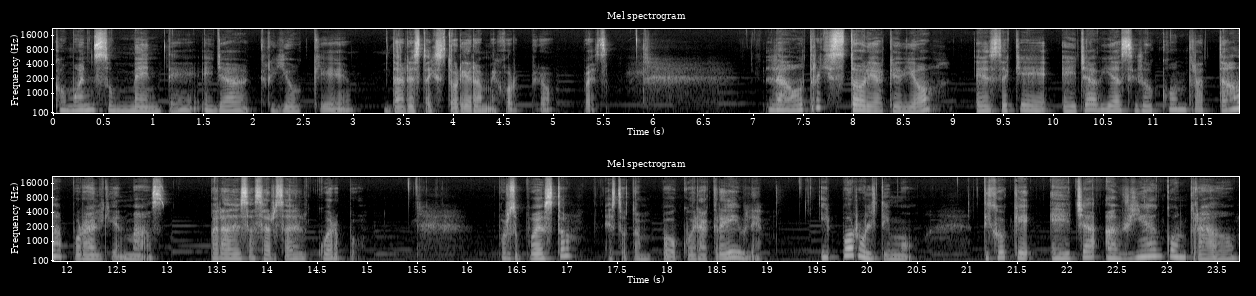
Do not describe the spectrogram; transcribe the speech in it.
cómo en su mente ella creyó que dar esta historia era mejor, pero pues... La otra historia que dio es de que ella había sido contratada por alguien más para deshacerse del cuerpo. Por supuesto, esto tampoco era creíble. Y por último, dijo que ella había encontrado,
